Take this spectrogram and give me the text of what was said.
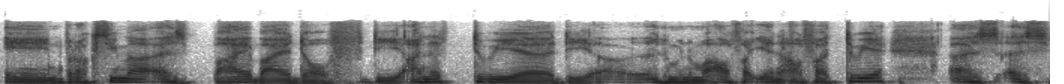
En Proxima is baie baie dof. Die ander twee, die uh, noem nou maar Alpha 1 en Alpha 2 is is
